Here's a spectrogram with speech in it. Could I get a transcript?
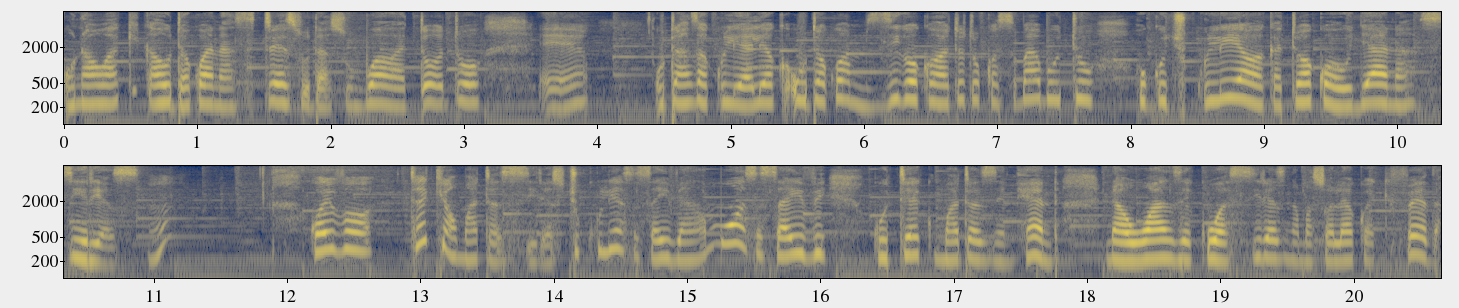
una uhakika au utakuwa na stress, utasumbua watoto e, utaanza kulialia, utakuwa mzigo kwa watoto kwa sababu tu hukuchukulia wakati wako wa ujana serious hmm? Kwa hivyo take your matters serious, chukulia sasa hivi, amua sasa hivi ku take matters in hand na uanze kuwa serious na masuala yako ya kifedha.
